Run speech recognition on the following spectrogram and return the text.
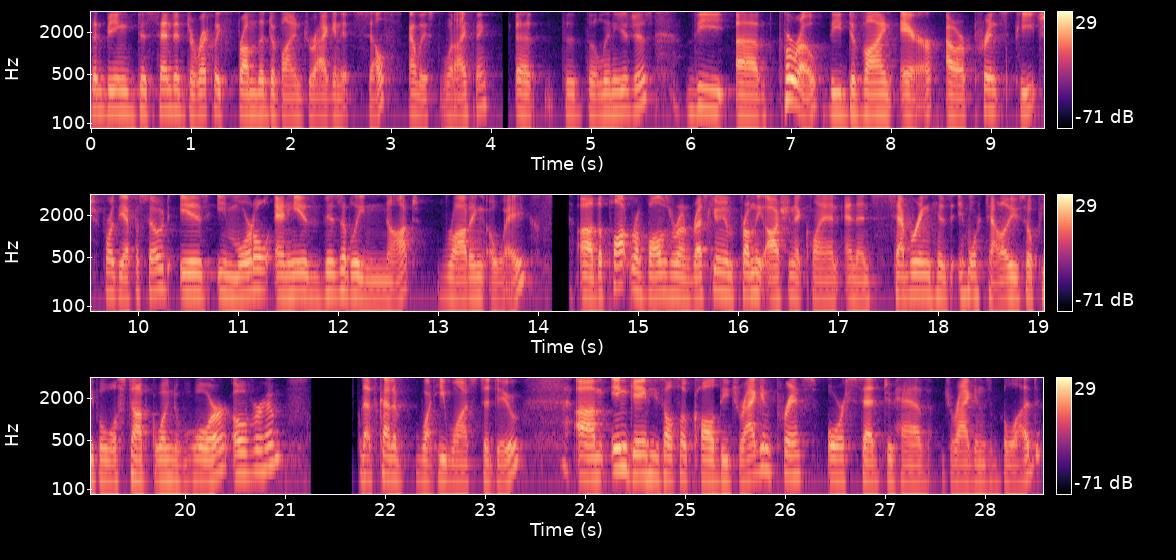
than being descended directly from the divine dragon itself, at least what I think uh, the the lineage is. The um, Kuro, the divine heir, our Prince Peach for the episode, is immortal and he is visibly not rotting away. Uh, the plot revolves around rescuing him from the Ashina clan and then severing his immortality so people will stop going to war over him. That's kind of what he wants to do. Um, in game, he's also called the Dragon Prince or said to have dragon's blood.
